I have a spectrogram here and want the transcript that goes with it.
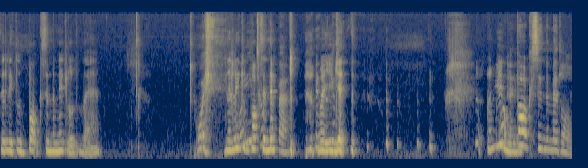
the little box in the middle there. What, The little box in the about? where you get the, you What know box in the middle?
